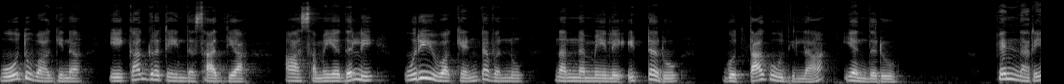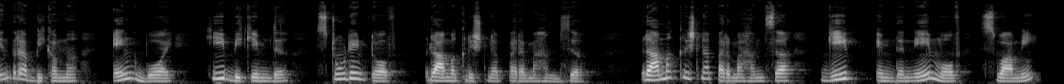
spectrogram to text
ಓದುವಾಗಿನ ಏಕಾಗ್ರತೆಯಿಂದ ಸಾಧ್ಯ. ಆ ಸಮಯದಲ್ಲಿ ಉರಿಯುವ ಕೆಂಟವನ್ನು ನನ್ನ ಮೇಲೆ ಇಟ್ಟರೂ ಗೊತ್ತಾಗುವುದಿಲ್ಲ ಎಂದರು. When Narendra become young boy he he the student of Ramakrishna Paramahamsa Ramakrishna Paramahamsa Paramahamsa ಎಂ the name of Swami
